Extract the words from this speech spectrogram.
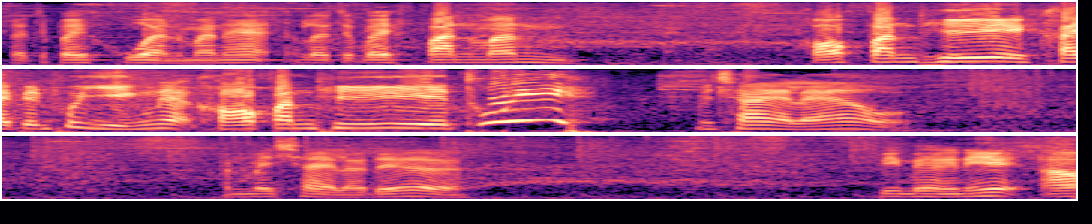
เราจะไปขวนมันฮะ เราจะไปฟันมัน ขอฟันที ใครเป็นผู้หญิงเนี่ย ขอฟันที ทุย ไม่ใช่แล้ว มันไม่ใช่แล้วเด้อวิ่งไปทางนี้ เอา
